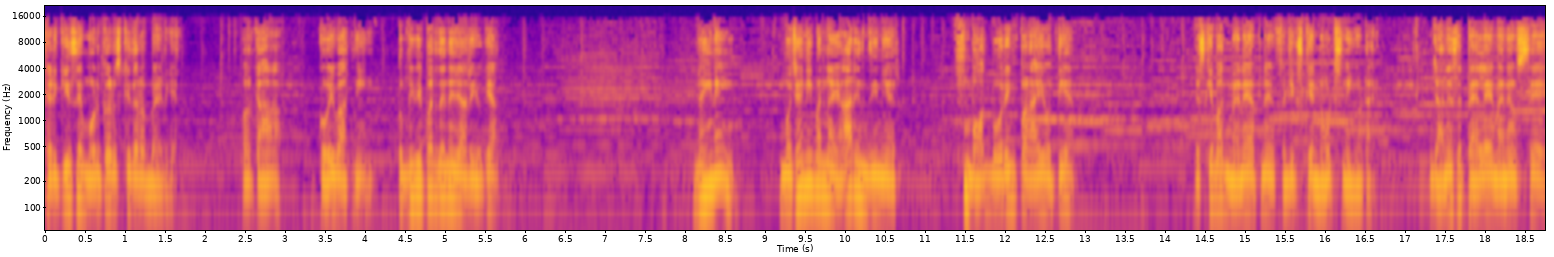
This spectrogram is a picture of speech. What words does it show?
खिड़की से मुड़कर उसकी तरफ़ बैठ गया। और कहा, कोई बात नहीं, तुम भी पेपर देने जा रही हो क्या? नहीं नहीं। मुझे नहीं बनना यार, इंजीनियर। बहुत बोरिंग पढ़ाई होती है। इसके बाद मैंने अपने फिजिक्स के नोट्स नहीं उठाए। जाने से पहले मैंने उससे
